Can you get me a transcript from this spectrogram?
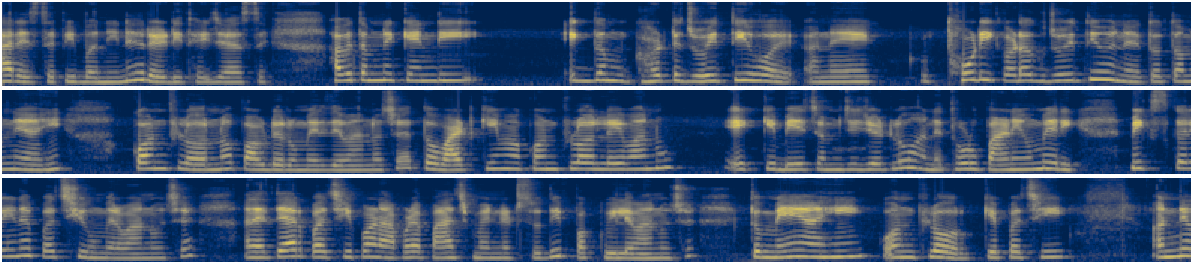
આ રેસિપી બનીને રેડી થઈ જશે. હવે તમને કેન્ડી એકદમ ઘટ જોઈતી હોય અને થોડી કડક જોઈતી હોય ને તો તમને અહીં કોર્નફ્લોરનો પાવડર ઉમેરી દેવાનો છે. તો વાટકીમાં કોર્નફ્લોર લેવાનું, એક કે બે ચમચી જેટલું અને થોડું પાણી ઉમેરી મિક્સ કરીને પછી ઉમેરવાનું છે. અને ત્યાર પછી પણ આપણે પાંચ મિનિટ સુધી પકવી લેવાનું છે. તો મેં અહીં કોર્નફ્લોર કે પછી અન્ય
